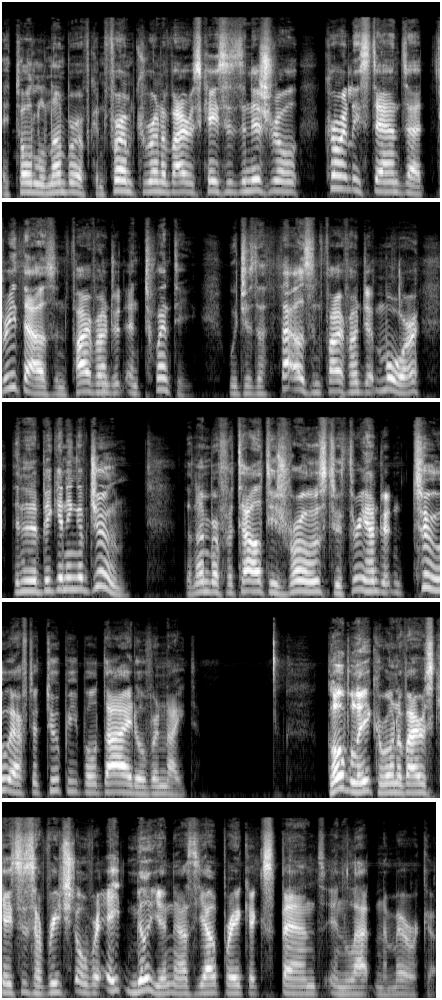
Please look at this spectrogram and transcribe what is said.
A total number of confirmed coronavirus cases in Israel currently stands at 3,520, which is 1,500 more than in the beginning of June. The number of fatalities rose to 302 after two people died overnight. Globally, coronavirus cases have reached over 8 million as the outbreak expands in Latin America.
